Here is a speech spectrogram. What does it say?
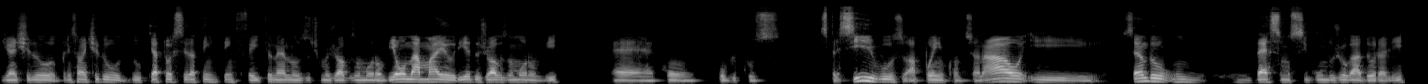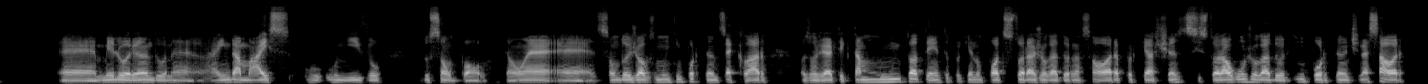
diante do, principalmente do, do que a torcida tem, tem feito né, nos últimos jogos no Morumbi, ou na maioria dos jogos no Morumbi, é, com públicos expressivos, apoio incondicional e sendo um, um décimo segundo jogador ali, é, melhorando né, ainda mais o, o, nível do São Paulo. Então é, é, são dois jogos muito importantes, é claro, mas o Rogério tem que estar muito atento porque não pode estourar jogador nessa hora, porque a chance de se estourar algum jogador importante nessa hora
